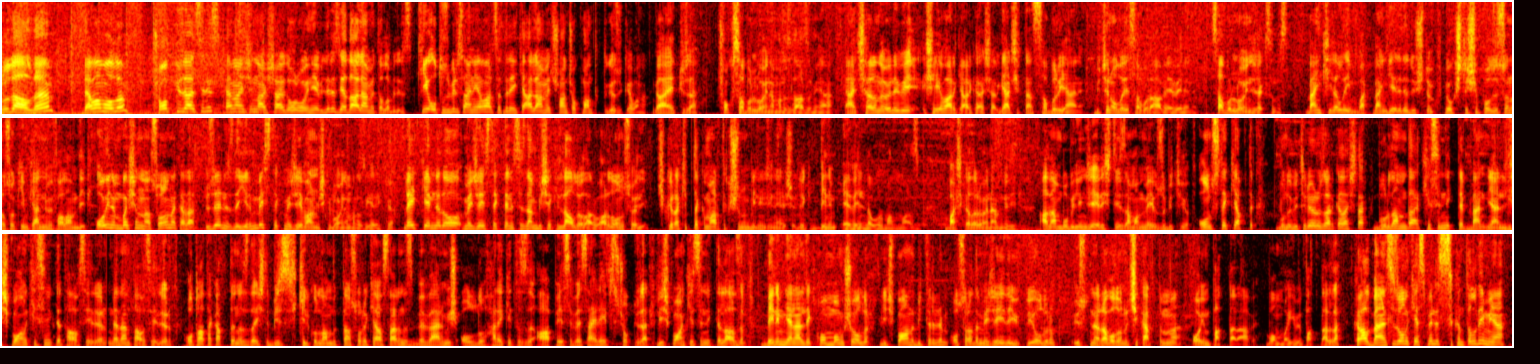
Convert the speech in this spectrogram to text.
Bunu da aldım. Devam oğlum. Çok güzelsiniz. Hemen şimdi aşağıya doğru oynayabiliriz ya da alamet alabiliriz. Ki 31 saniye varsa Drake'e alamet şu an çok mantıklı gözüküyor bana. Gayet güzel. Çok sabırlı oynamanız lazım ya. Yani Char'ın öyle bir şeyi var ki arkadaşlar. Gerçekten sabır yani. Bütün olayı sabır abi Evelyn'in. Sabırla oynayacaksınız. Ben kill alayım. Bak ben geride düştüm. Yok işte şu pozisyona sokayım kendimi falan değil. Oyunun başından sonuna kadar üzerinizde 25 stack meceyi varmış gibi oynamanız gerekiyor. Late game'de de o meceyi stacklerini sizden bir şekilde alıyorlar bu arada onu söyleyeyim. Çünkü rakip takım artık şunun bilincine erişiyor. Diyor ki benim Evelyn'e vurmam lazım. Başkaları önemli değil. Adam bu bilince eriştiği zaman mevzu bitiyor. 10 stack yaptık. Bunu bitiriyoruz arkadaşlar. Buradan da kesinlikle ben yani Lich kesinlikle tavsiye ediyorum. Neden tavsiye ediyorum? Oto atak attığınızda işte biz skill kullandıktan sonraki hasarınız ve vermiş olduğu hareket hızı, AP'si vesaire hepsi çok güzel. Lich kesinlikle lazım. Benim genelde kombom şu olur. Lich bitiririm. O sırada Mece'yi de yüklüyor olurum. Üstüne Rabadon'u çıkarttım mı oyun patlar abi. Bomba gibi patlarlar. Kral bensiz onu kesmeniz sıkıntılı değil mi ya?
